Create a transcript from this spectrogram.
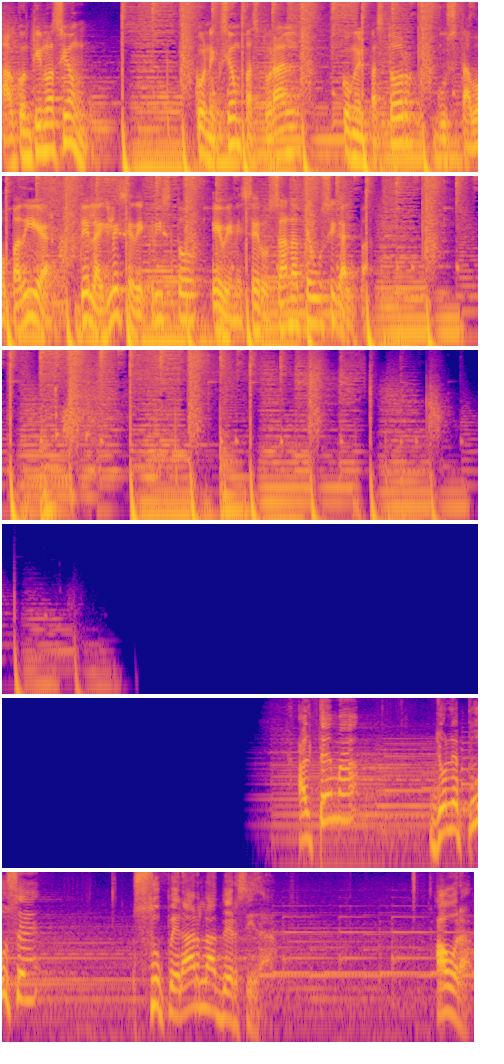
A continuación, conexión pastoral con el pastor Gustavo Padilla de la Iglesia de Cristo Ebenecer Osana Teucigalpa. Al tema yo le puse superar la adversidad. Ahora,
